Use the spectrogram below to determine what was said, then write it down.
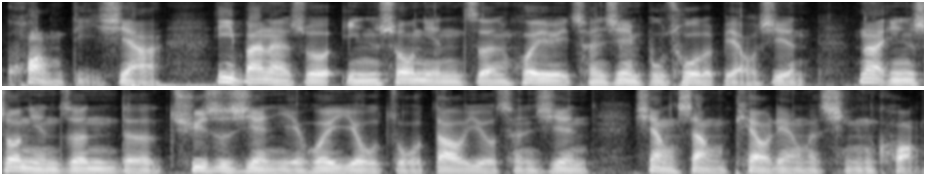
况底下，一般来说营收年增会呈现不错的表现。那营收年增的趋势线也会由左到右呈现向上漂亮的情况。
